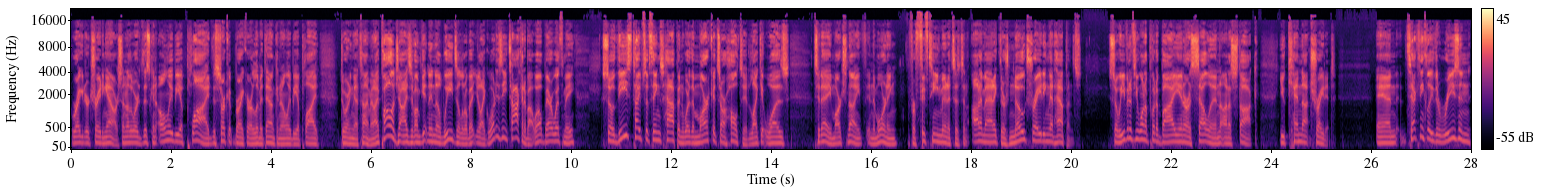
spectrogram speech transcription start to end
regular trading hours. So in other words, this can only be applied, the circuit breaker or limit down can only be applied during that time. And I apologize if I'm getting into the weeds a little bit. You're like, what is he talking about? Well, bear with me. So these types of things happen where the markets are halted, like it was today, March 9th in the morning for 15 minutes. It's an automatic. There's no trading that happens. So even if you want to put a buy in or a sell in on a stock, you cannot trade it. And technically, the reason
